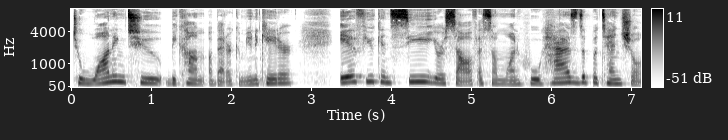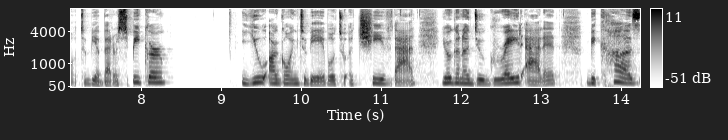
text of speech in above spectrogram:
to wanting to become a better communicator, if you can see yourself as someone who has the potential to be a better speaker, you are going to be able to achieve that. You're going to do great at it because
